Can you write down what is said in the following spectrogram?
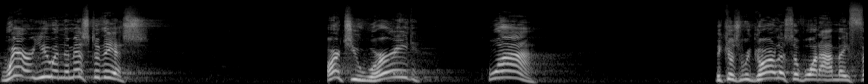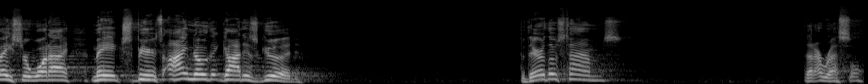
where are you in the midst of this? Aren't you worried? Why? Because regardless of what I may face or what I may experience, I know that God is good. But there are those times that I wrestle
